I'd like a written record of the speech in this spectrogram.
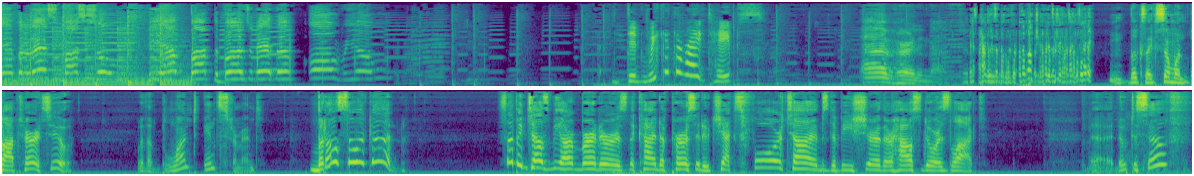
and bless my soul. He helped pop the buzzard and the Oreo. Did we get the right tapes? I've heard enough. Looks like someone bopped her too, with a blunt instrument, but also a gun. Something tells me our murderer is the kind of person who checks four times to be sure their house door is locked. Uh, note to self:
